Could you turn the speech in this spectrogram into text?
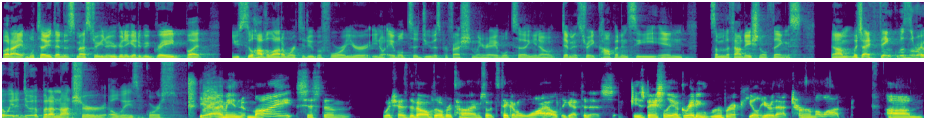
But I will tell you at the end of the semester, you know, you're going to get a good grade, but you still have a lot of work to do before you're you know able to do this professionally or able to you know demonstrate competency in some of the foundational things. Um, which i think was the right way to do it but i'm not sure always of course. Yeah i mean my system which has developed over time so it's taken a while to get to this is basically a grading rubric. You'll hear that term a lot. Um,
